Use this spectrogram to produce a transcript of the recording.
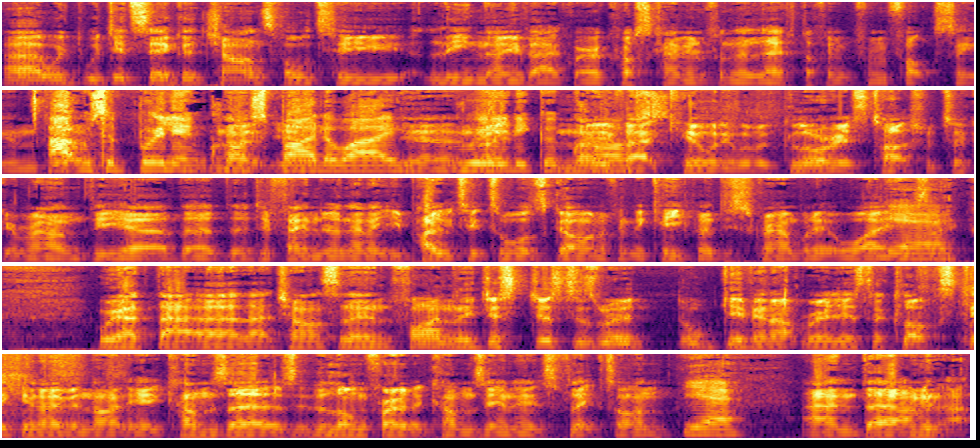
uh, we we did see a good chance fall to Lee Novak where a cross came in from the left, I think from Foxy and That uh, was a brilliant cross, No- by yeah, the way. yeah, really No- good Novak cross. killed it with a glorious touch. We took it around the, uh, the the defender, and then he poked it towards goal, and I think the keeper just scrambled it away. Yeah. So we had that uh, that chance, and then finally, just just as we're all giving up, really, as the clock's ticking over ninety, it comes uh, it the long throw that comes in, and it's flicked on. Yeah. And uh, I mean, I,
